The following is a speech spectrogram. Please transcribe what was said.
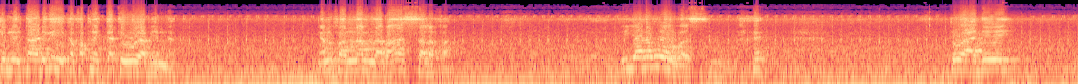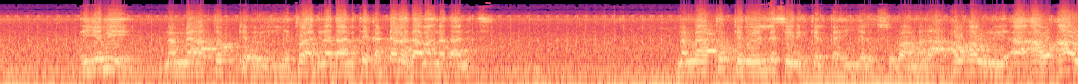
كم تاريخه كفكنا كتي هو يبهنك لباس سلفا. هي أنا هو بس. توعدي. يمي نمي هتوك كدو. هي توعد ندامتي. كدا ندامة ندامتي. نمي هتوك كدو. اللي سينه كلتا هي لك سبا ملا أو أو أو أو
